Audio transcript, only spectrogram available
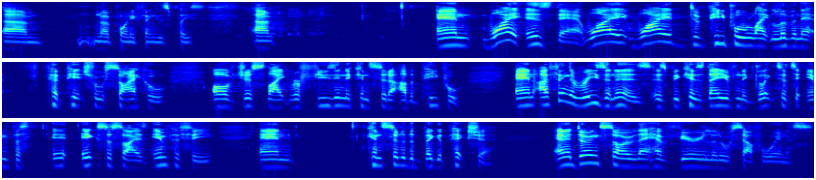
Um, no pointy fingers, please. Um, and why is that? Why, why do people like live in that perpetual cycle of just like refusing to consider other people. And I think the reason is is because they've neglected to empath- exercise empathy and consider the bigger picture. And in doing so, they have very little self awareness.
